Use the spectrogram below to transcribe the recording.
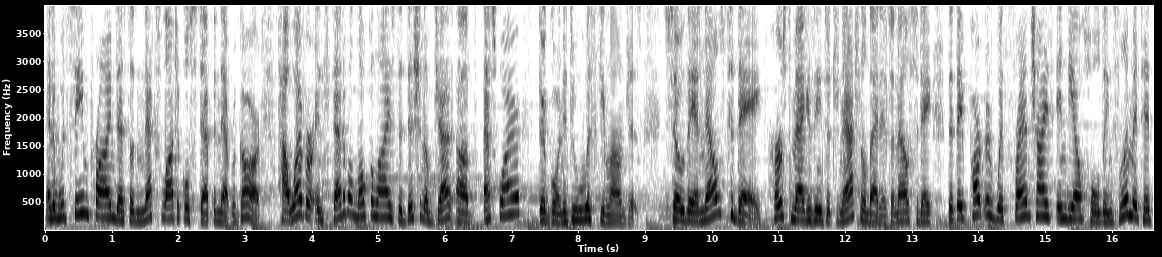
and it would seem primed as the next logical step in that regard. However, instead of a localized edition of, ja- of Esquire, they're going to do whiskey lounges. So they announced today, Hearst Magazines International that is, announced today that they partnered with Franchise India Holdings Limited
